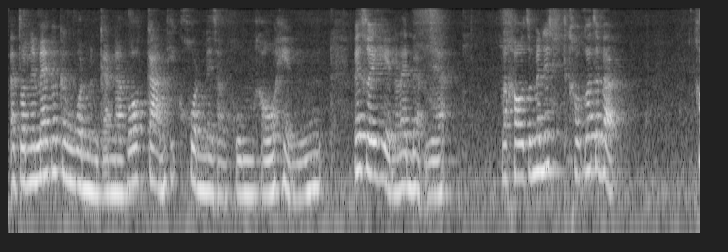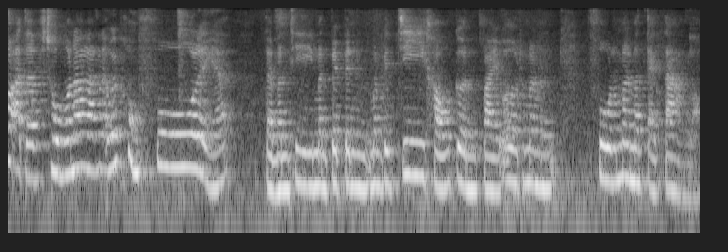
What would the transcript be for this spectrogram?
แต่ตอนนี้แม่ก็กังวลเหมือนกันนะ เพราะว่าการที่คนในสังคมเขาเห็น ไม่เคยเห็นอะไรแบบเนี้ย แล้วเขาจะไม่ได้เขาก็จะแบบเขาอาจจะชมว่าน่ารักนะเอ้ยผมฟูอะไรอย่างเงี้ย แต่บางทีมันไปเป็นมันไปจี้เขาเกินไปว่าเออทำไมมันฟูแล้วมันมันแตกต่างหรอ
